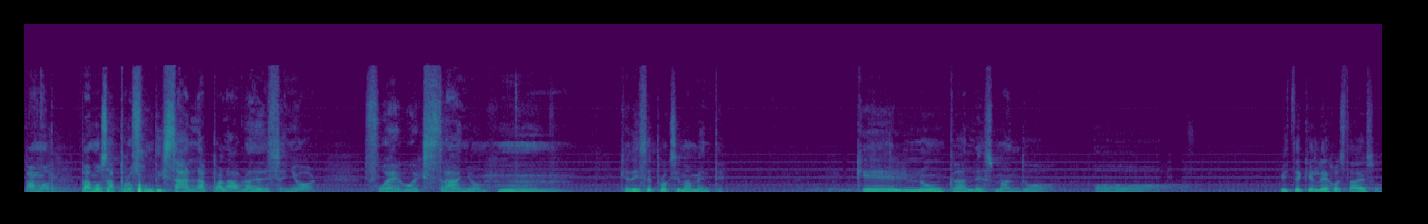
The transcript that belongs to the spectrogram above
Vamos, vamos a profundizar la palabra del Señor. Fuego extraño. Hmm. ¿Qué dice próximamente? Que Él nunca les mandó. Oh, ¿viste qué lejos está eso?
